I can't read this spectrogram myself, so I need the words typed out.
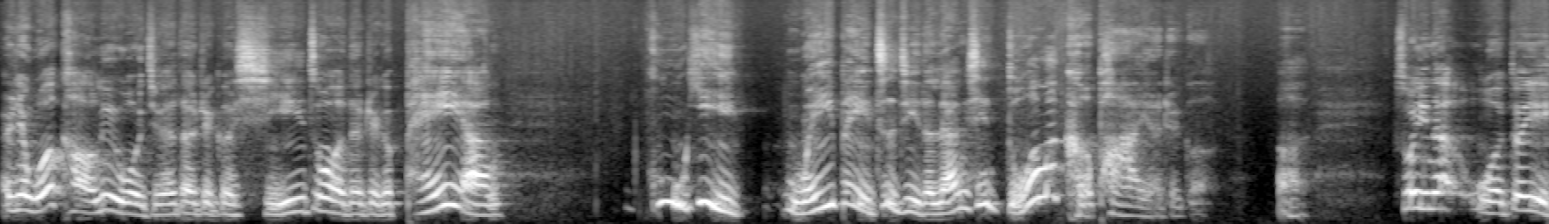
而且我考虑，我觉得这个习做的这个培养，故意违背自己的良心，多么可怕呀！这个，啊，所以呢，我对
